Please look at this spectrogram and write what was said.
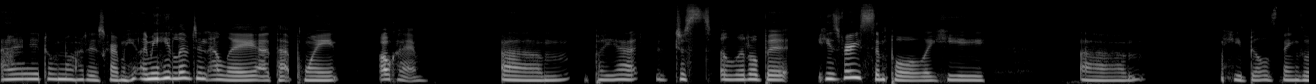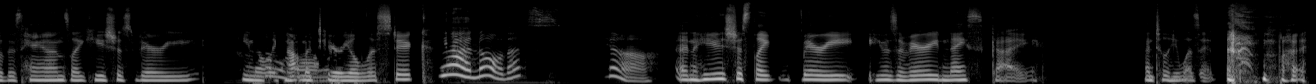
I don't know how to describe him. He I mean, he lived in LA at that point, Okay. Um, but yeah, just a little bit he's very simple, like, he, um, he builds things with his hands, like, he's just very, you know, like, not Oh. materialistic, Yeah, no, that's yeah. and he's just, like, very he was a very nice guy until he Mm. wasn't, but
